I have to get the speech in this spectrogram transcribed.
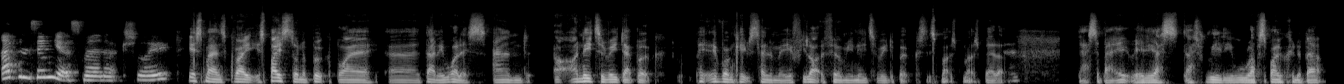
I haven't seen Yes Man actually. Yes Man's great. It's based on a book by uh, Danny Wallace, and I, I need to read that book. Everyone keeps telling me if you like the film, you need to read the book because it's much much better. That's about it, really. That's that's really all I've spoken about.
